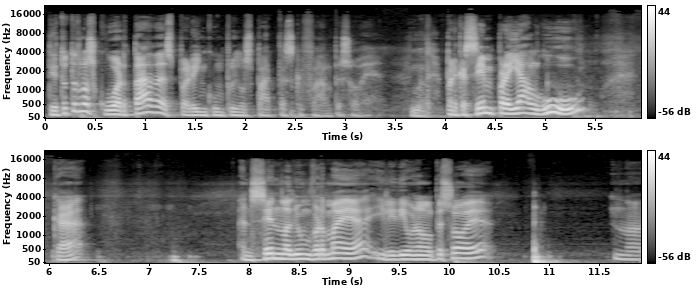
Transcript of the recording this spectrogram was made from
té totes les coartades per incomplir els pactes que fa el PSOE. No. Perquè sempre hi ha algú que encén la llum vermella i li diuen al PSOE no,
